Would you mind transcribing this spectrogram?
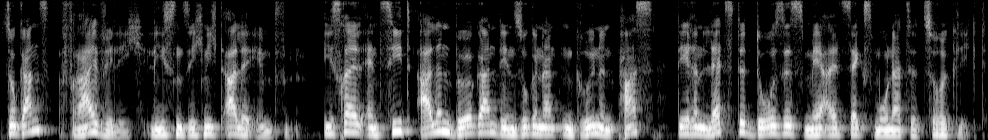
So ganz freiwillig ließen sich nicht alle impfen. Israel entzieht allen Bürgern den sogenannten grünen Pass, deren letzte Dosis mehr als sechs Monate zurückliegt.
